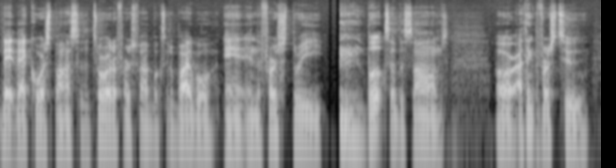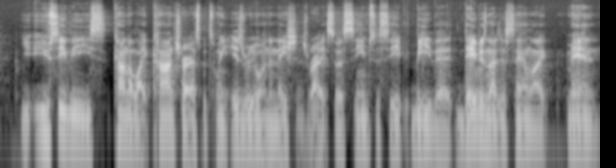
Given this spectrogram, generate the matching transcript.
that that corresponds to the Torah, the first five books of the Bible, and in the first three books of the Psalms, or I think the first two, you, you see these kind of like contrasts between Israel and the nations, right? So it seems to see be that David's not just saying like, man,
